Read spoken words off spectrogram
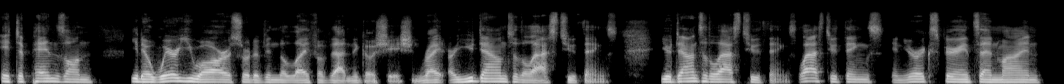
it depends on you know where you are sort of in the life of that negotiation right? Are you down to the last two things? You're down to the last two things. Last two things in your experience and mine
